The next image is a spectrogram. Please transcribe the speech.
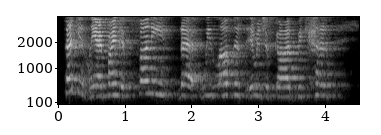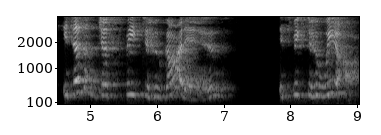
Secondly, I find it funny that we love this image of God because it doesn't just speak to who God is, it speaks to who we are.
